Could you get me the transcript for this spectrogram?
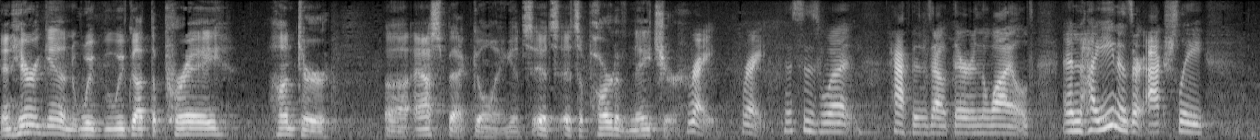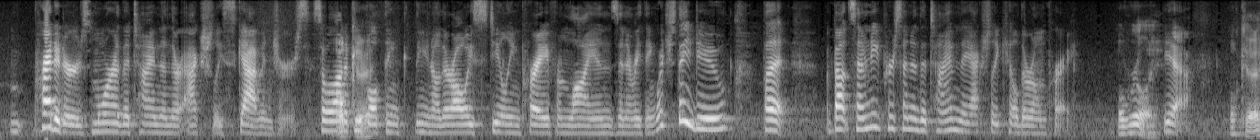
And here again, we've, we've got the prey hunter uh, aspect going. It's, it's, it's a part of nature. Right, right. This is what happens out there in the wild. And hyenas are actually predators more of the time than they're actually scavengers. So a lot Okay. of people think, you know, they're always stealing prey from lions and everything, which they do, but about 70% of the time they actually kill their own prey. Oh, really? Yeah. Okay.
